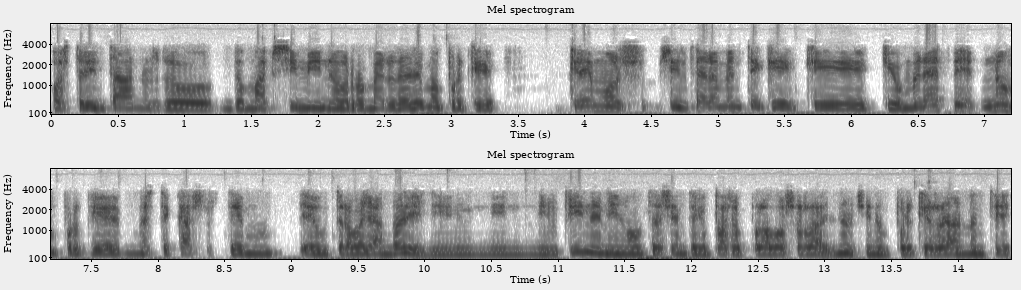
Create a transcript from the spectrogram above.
aos 30 anos do, do Maximino Romero de Lema porque cremos sinceramente que, que, que o merece non porque neste caso estem eu traballando ali nin, nin, nin Fine nin outra xente que pasa pola vosa radio non sino porque realmente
